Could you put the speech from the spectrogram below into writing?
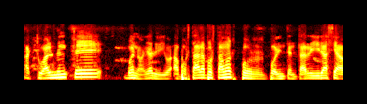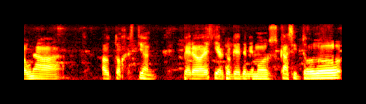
Actualmente, bueno, ya te digo, apostar apostamos por, por intentar ir hacia una autogestión pero es cierto que tenemos casi todo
